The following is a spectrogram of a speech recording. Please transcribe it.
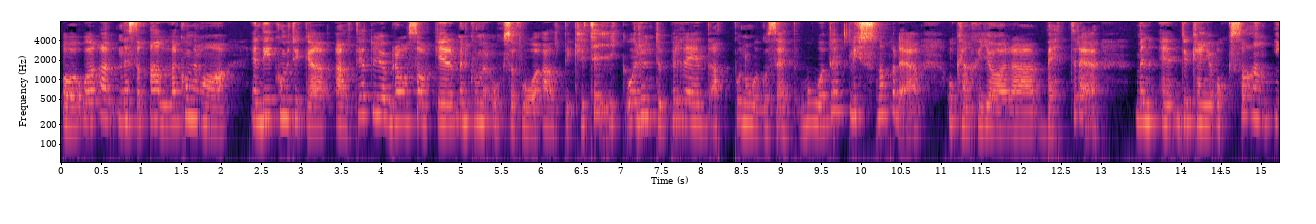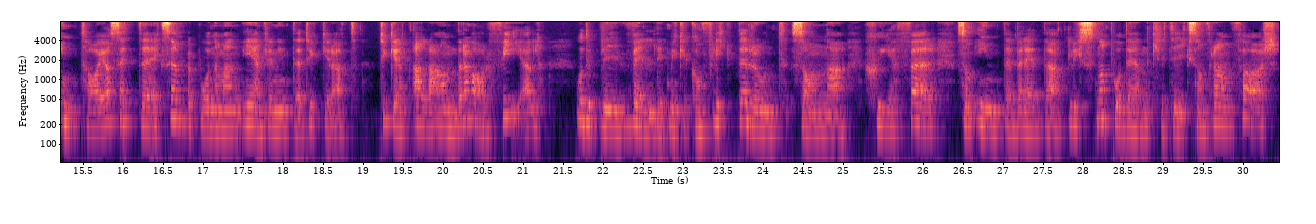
Och, och all, nästan alla kommer ha en del kommer tycka alltid att du gör bra saker, men du kommer också få alltid kritik. Och är du inte beredd att på något sätt både lyssna på det och kanske göra bättre, men eh, du kan ju också inta, jag har sett eh, exempel på när man egentligen inte tycker att tycker att alla andra har fel. Och det blir väldigt mycket konflikter runt sådana chefer som inte är beredda att lyssna på den kritik som framförs.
